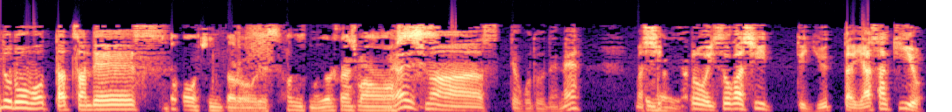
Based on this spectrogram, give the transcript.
度どうも、たっつさんです。どうも、慎太郎です。本日もよろしくお願いしおます。願いします。ってことでね。まあ、はい慎太郎忙しいって言った矢先よ。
